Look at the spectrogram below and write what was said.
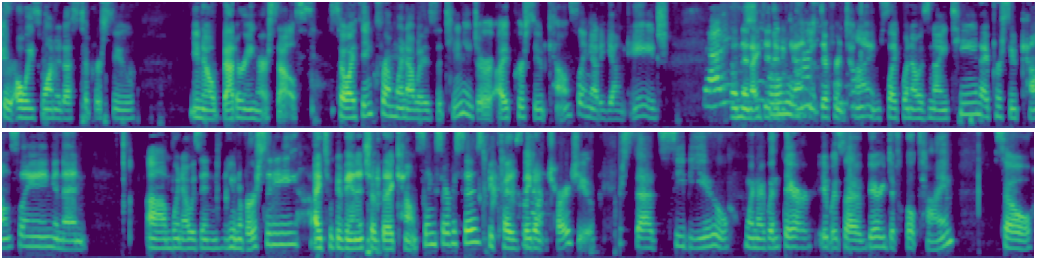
they always wanted us to pursue you know bettering ourselves so i think from when i was a teenager i pursued counseling at a young age and then i did it again at different times like when i was 19 i pursued counseling and then um, when I was in university, I took advantage of the counseling services because they don't charge you. At CBU, when I went there, it was a very difficult time. So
